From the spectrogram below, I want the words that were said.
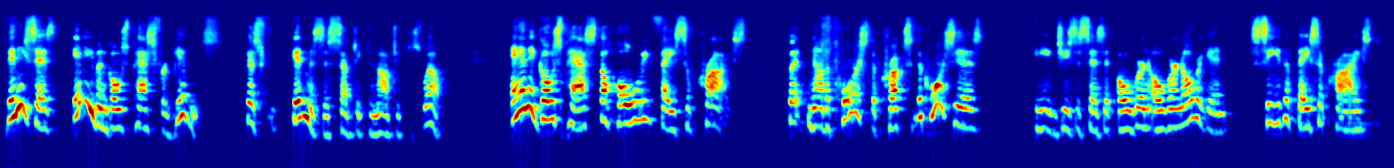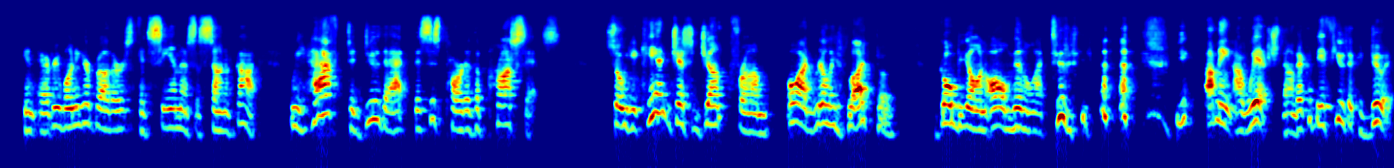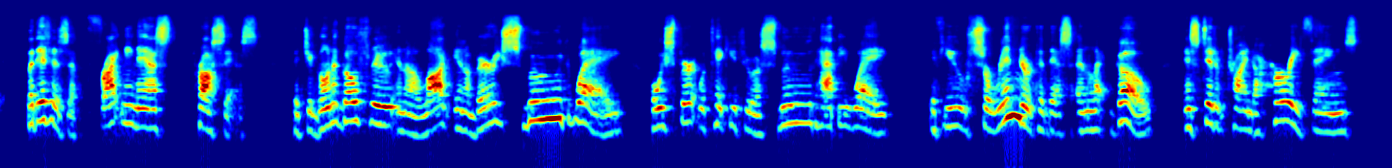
Then he says it even goes past forgiveness, because forgiveness is subject and object as well. And it goes past the holy face of Christ. But now the course, the crux of the course is he, Jesus says it over and over and over again see the face of Christ in every one of your brothers and see him as the Son of God. We have to do that. This is part of the process. So you can't just jump from, oh, I'd really like to go beyond all mental activity. I mean, I wish. Now, there could be a few that could do it, but it is a frightening ass process that you're going to go through in a lot in a very smooth way holy spirit will take you through a smooth happy way if you surrender to this and let go instead of trying to hurry things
